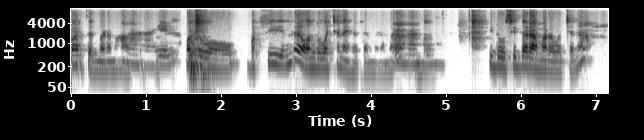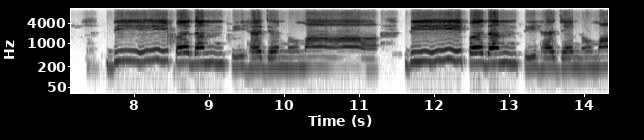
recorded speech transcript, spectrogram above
ಬರ್ತದೆ ಮೇಡಮ್ ಹಾ ಹೇಳಿ. ಒಂದು ಭಕ್ತಿ ಅಂದ್ರೆ ಒಂದು ವಚನ ಹೇಳ್ತಾರೆ ಮೇಡಮ್ ಇದು ಸಿದ್ದರಾಮರ ವಚನ. ದೀಪದಂತಿಹ ಜನುಮಾ ದೀಪದಂತಿಹ ಜನುಮಾ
